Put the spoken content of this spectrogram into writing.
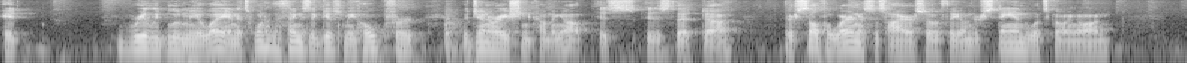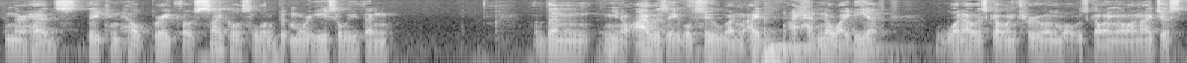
it really blew me away, and it's one of the things that gives me hope for the generation coming up. Is is that uh, their self awareness is higher, so if they understand what's going on in their heads, they can help break those cycles a little bit more easily than than you know I was able to when I I had no idea what I was going through and what was going on. I just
